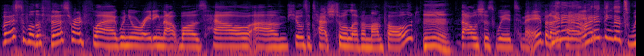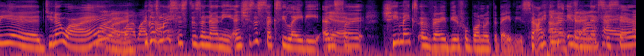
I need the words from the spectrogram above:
first of all, the first red flag when you were reading that was how um, she was attached to 11 month old. That was just weird to me. But No, okay. no, no. I don't think that's weird. Do you know why? Why? Why? Why? Why? Because my me. sister's a nanny and she's a sexy lady, and Yeah. so she makes a very beautiful bond with the babies. So I think that is Okay. Okay, necessary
